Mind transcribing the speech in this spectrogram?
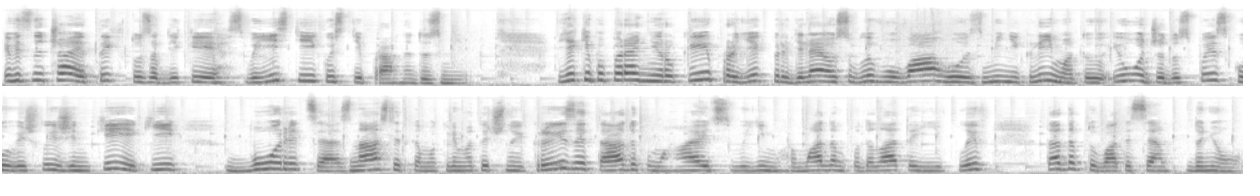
і відзначає тих, хто завдяки своїй стійкості прагне до змін. Як і попередні роки, проєкт приділяє особливу увагу зміні клімату, і отже, до списку увійшли жінки, які борються з наслідками кліматичної кризи та допомагають своїм громадам подолати її вплив та адаптуватися до нього.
